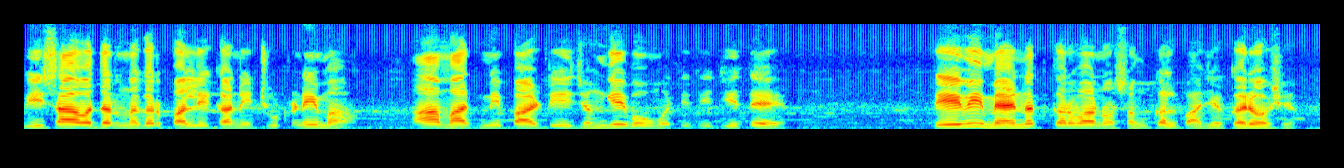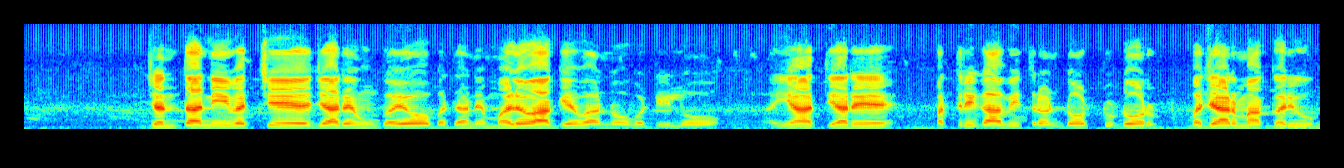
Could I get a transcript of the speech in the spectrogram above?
વિસાવદર નગરપાલિકાની ચૂંટણીમાં આમ આદમી પાર્ટી જંગી બહુમતીથી જીતે તેવી મહેનત કરવાનો સંકલ્પ આજે કર્યો છે. જનતાની વચ્ચે જ્યારે હું ગયો, બધાને મળ્યો આગેવાનો, વડીલો, અહીંયા અત્યારે પત્રિકા વિતરણ ડોર ટુ ડોર બજારમાં કર્યું.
